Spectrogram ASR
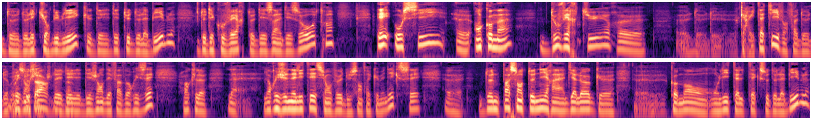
de, lecture biblique, d'études de la Bible, de découverte des uns et des autres, et aussi euh, en commun d'ouverture euh, euh, de, caritative, enfin de, prise en charge des, gens défavorisés. Je crois que l'originalité, si on veut, du centre écuménique, c'est de ne pas s'en tenir à un dialogue comment on, lit tel texte de la Bible, euh,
